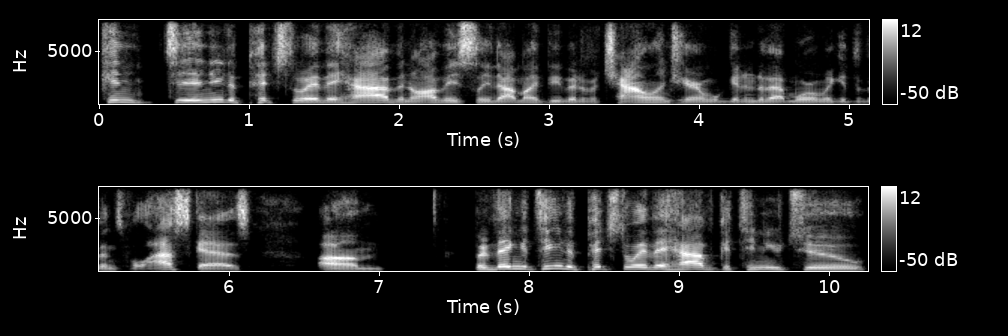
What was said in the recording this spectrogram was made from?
continue to pitch the way they have, and obviously that might be a bit of a challenge here, and we'll get into that more when we get to Vince Velasquez. Um, but if they continue to pitch the way they have, continue to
